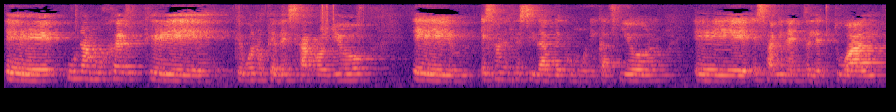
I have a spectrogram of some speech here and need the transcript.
eh, una mujer que, bueno, que desarrolló eh, esa necesidad de comunicación, eh, esa vida intelectual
